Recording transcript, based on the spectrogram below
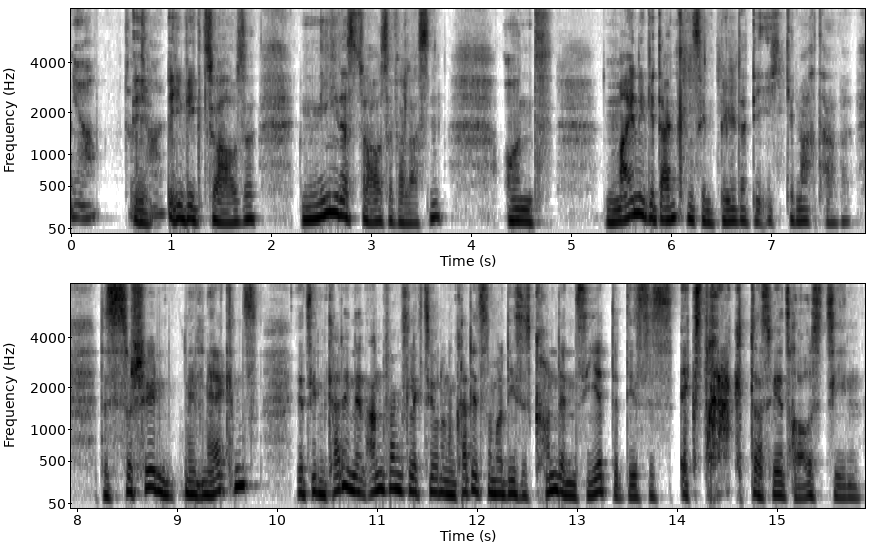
Ja, total. E ewig zu Hause, nie das Zuhause verlassen. Und meine Gedanken sind Bilder, die ich gemacht habe. Das ist so schön. Wir merken es jetzt in, gerade in den Anfangslektionen und gerade jetzt nochmal dieses Kondensierte, dieses Extrakt, das wir jetzt rausziehen,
